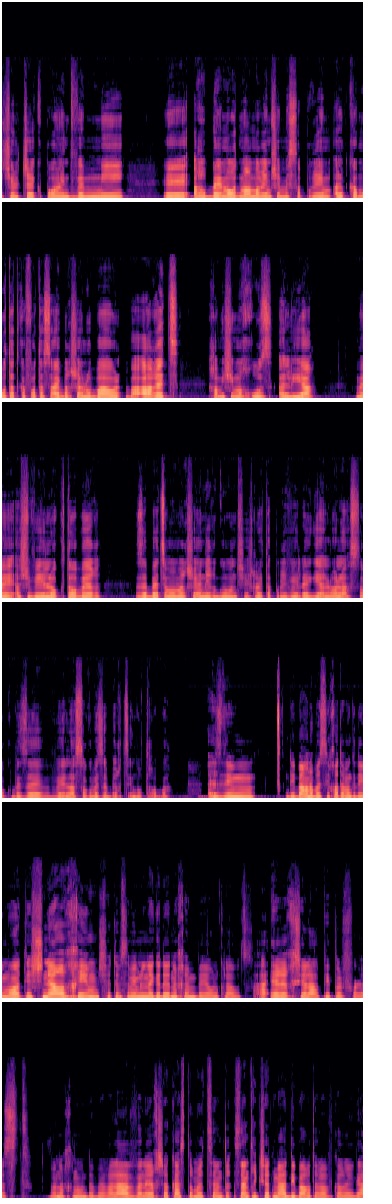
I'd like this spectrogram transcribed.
של Check Point ומהרבה אה, מאוד מאמרים שמספרים על כמות התקפות הסייבר שעלו בארץ, 50 אחוז עלייה מ-7 לאוקטובר. זה בעצם אומר שאין ארגון שיש לו את הפריבילגיה לא לעסוק בזה, ולעסוק בזה ברצינות רבה. אז אם דיברנו בשיחות המקדימות, יש שני ערכים שאתם שמים לנגד עיניכם ב-all clouds. הערך של ה-people first, ואנחנו נדבר עליו, ועל הערך שהקסטומר צנטריק, שאת מעט דיברת עליו כרגע.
